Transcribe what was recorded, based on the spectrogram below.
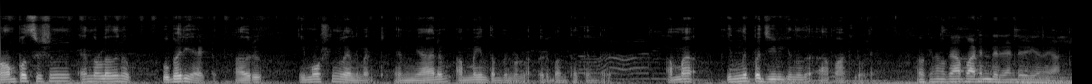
കോമ്പോസിഷൻ എന്നുള്ളതിന് ഉപരിയായിട്ട് ആ ഒരു ഇമോഷണൽ എലിമെന്റ് ഞാനും അമ്മയും തമ്മിലുള്ള ഒരു ബന്ധത്തിന്റെ അമ്മ ഇന്നിപ്പോൾ ജീവിക്കുന്നത് ആ പാട്ടിലൂടെ. ഓക്കെ നമുക്ക് ആ പാട്ടിന്റെ രണ്ട് വരി ഒന്ന് കാണാം.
